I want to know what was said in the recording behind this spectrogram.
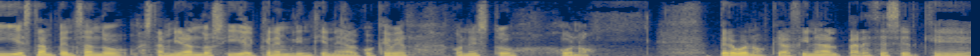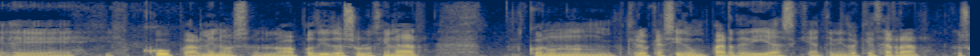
Y están pensando, están mirando si el Kremlin tiene algo que ver con esto o no. Pero bueno, que al final parece ser que eh, al menos lo ha podido solucionar con un, creo que ha sido un par de días que ha tenido que cerrar, pues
